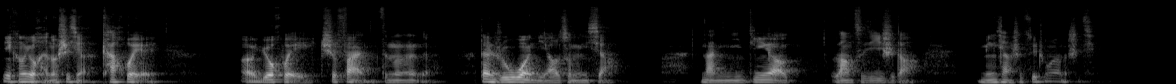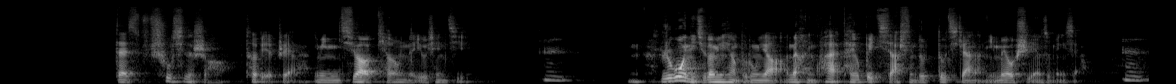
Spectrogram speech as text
你可能有很多事情，开会、呃约会、吃饭等等等等，但如果你要做冥想，那你一定要让自己意识到，冥想是最重要的事情。在初期的时候特别这样，因为你需要调整你的优先级。嗯如果你觉得冥想不重要，那很快它又被其他事情都都挤占了，你没有时间做冥想。嗯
